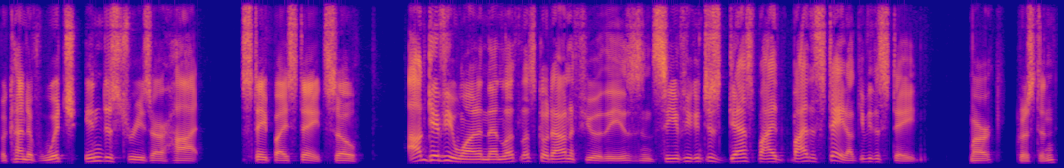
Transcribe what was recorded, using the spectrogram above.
but kind of which industries are hot state by state. So I'll give you one, and then let, let's go down a few of these and see if you can just guess by by the state. I'll give you the state. Mark, Kristen,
